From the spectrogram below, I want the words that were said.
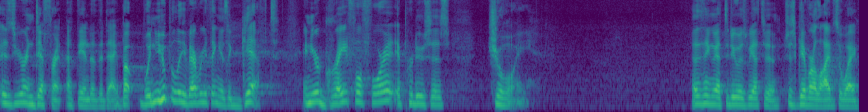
is you're indifferent at the end of the day. But when you believe everything is a gift and you're grateful for it, it produces joy. The other thing we have to do is we have to just give our lives away.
